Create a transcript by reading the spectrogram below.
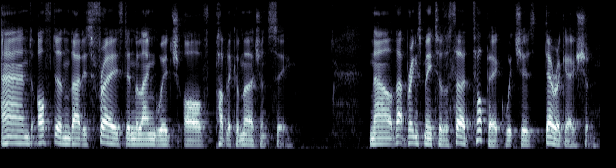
And often that is phrased in the language of public emergency. Now, that brings me to the third topic, which is derogation.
